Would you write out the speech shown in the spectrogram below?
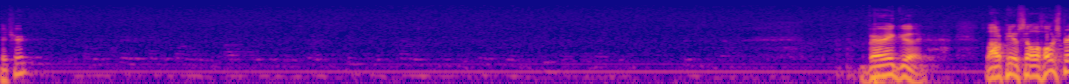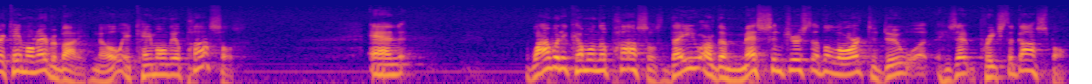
Richard? Very good. A lot of people say, well, the Holy Spirit came on everybody. No, it came on the apostles. And why would he come on the apostles? They are the messengers of the Lord to do what he said, preach the gospel.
